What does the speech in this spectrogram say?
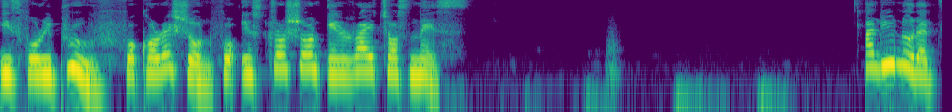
is for reproof, for correction, for instruction in righteousness. And do you know that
